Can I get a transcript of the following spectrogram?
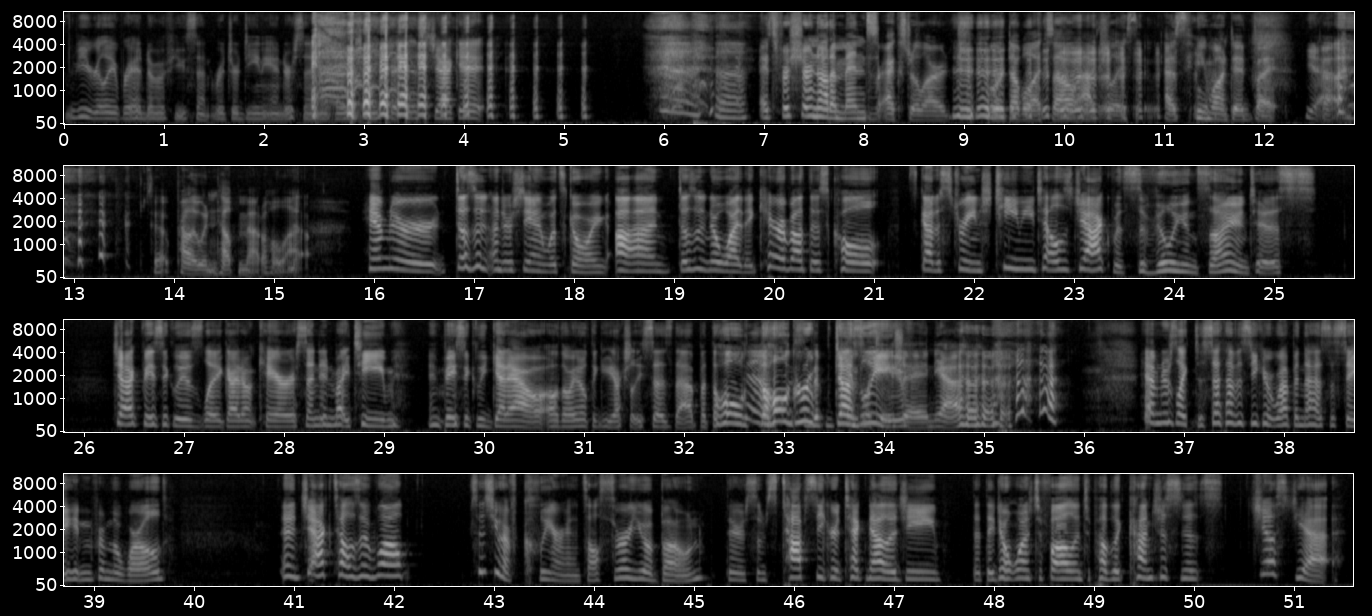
It'd be really random if you sent Richard Dean Anderson an Anytime fitness jacket. It's for sure not a men's extra large or double XL, actually, so- as he wanted, but Yeah. Um, so it probably wouldn't help him out a whole lot. Hamner doesn't understand what's going on, doesn't know why they care about this cult. It's got a strange team, he tells Jack, with civilian scientists. Jack basically is like, I don't care, send in my team and basically get out. Although I don't think he actually says that, but the whole the whole group The does leave. Yeah. Hamner's like, Does Seth have a secret weapon that has to stay hidden from the world? And Jack tells him, Well, since you have clearance, I'll throw you a bone. There's some top secret technology that they don't want to fall into public consciousness just yet.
